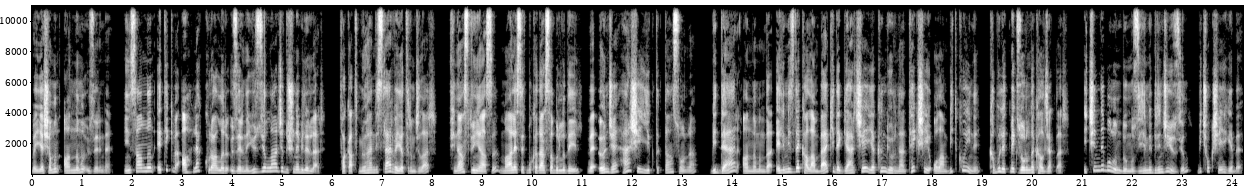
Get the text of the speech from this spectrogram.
ve yaşamın anlamı üzerine, insanlığın etik ve ahlak kuralları üzerine yüzyıllarca düşünebilirler. Fakat mühendisler ve yatırımcılar, finans dünyası maalesef bu kadar sabırlı değil ve önce her şeyi yıktıktan sonra bir değer anlamında elimizde kalan belki de gerçeğe yakın görünen tek şey olan Bitcoin'i kabul etmek zorunda kalacaklar. İçinde bulunduğumuz 21. yüzyıl birçok şeye gebe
